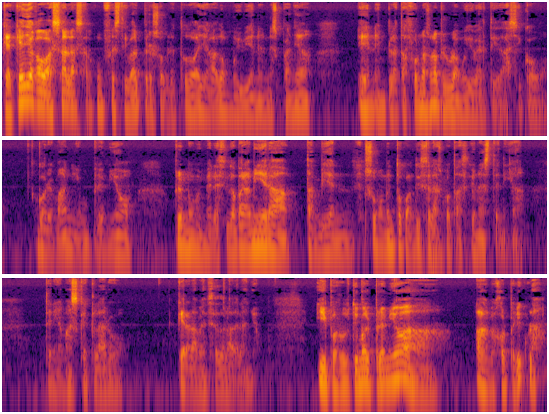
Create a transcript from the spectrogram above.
que aquí ha llegado a salas, a algún festival, pero sobre todo ha llegado muy bien en España en, en plataformas, una película muy divertida, así como Goreman y un premio premio muy merecido. Para mí era también, en su momento cuando hice las votaciones, tenía, tenía más que claro que era la vencedora del año. Y por último el premio a, a la mejor película,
